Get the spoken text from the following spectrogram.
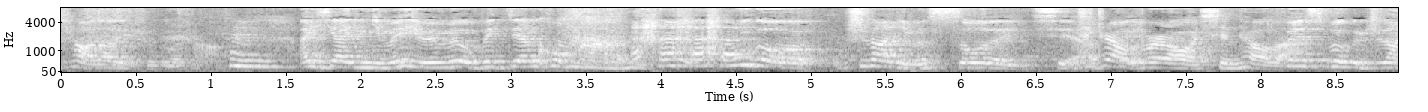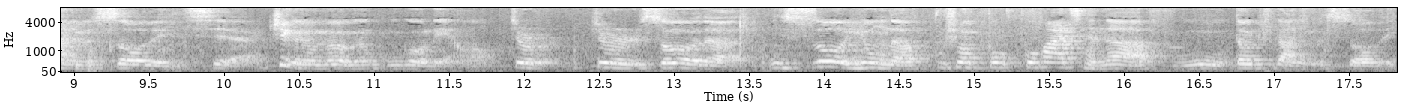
跳到底是多少？哎呀，你们以为没有被监控吗？Google 知道你们所有的一切，至少不知道我心跳吧？Facebook 知道你们所有的一切，这个有没有跟 Google 连了？就是就是所有的你所有用的不说不不花钱的服务都知道你们所有的一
